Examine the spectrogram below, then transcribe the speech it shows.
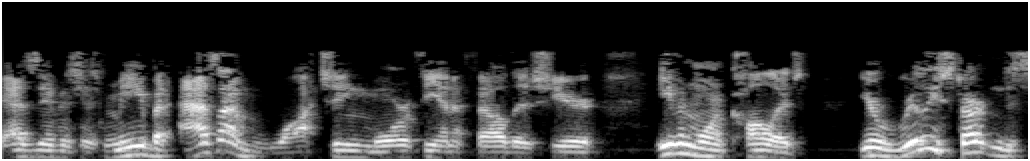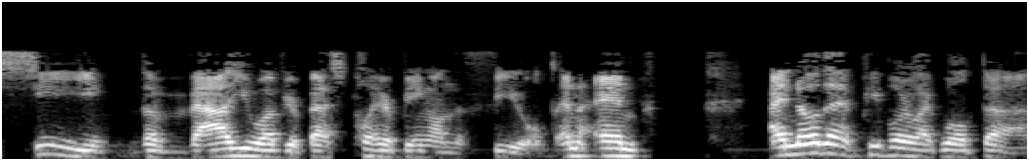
as if it's just me, but as I'm watching more of the NFL this year, even more in college, you're really starting to see the value of your best player being on the field. And and I know that people are like, well, duh,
